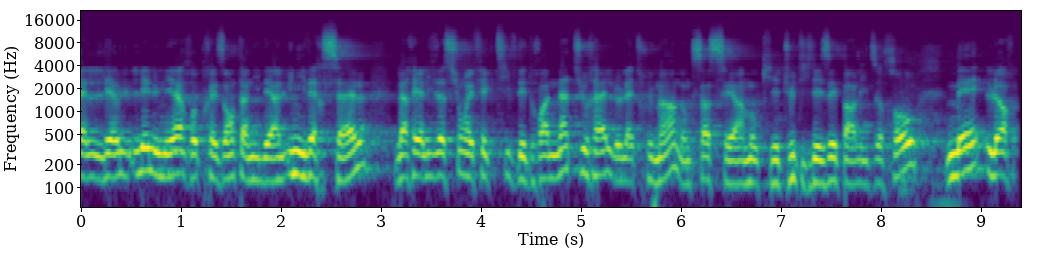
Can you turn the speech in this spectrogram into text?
elle, les Lumières représentent un idéal universel, la réalisation effective des droits naturels de l'être humain. Donc ça, c'est un mot qui qui est utilisé par Li mais leur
